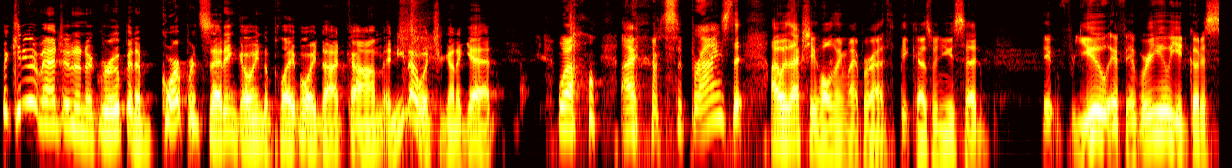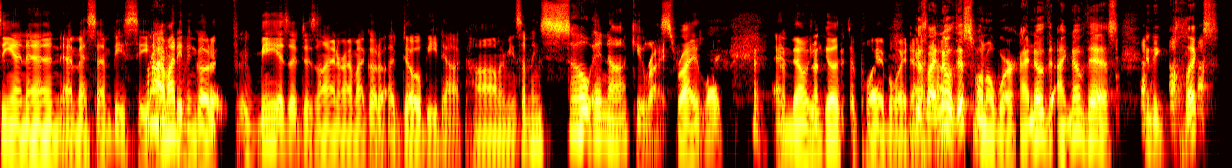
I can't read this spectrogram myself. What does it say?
but can you imagine in a group in a corporate setting going to playboy.com and you know what you're going to get? Well, I'm surprised that I was actually holding my breath because when you said if you if it were you you'd go to cnn msnbc right. i might even go to me as a designer i might go to adobe.com i mean something so innocuous right, right? like and no he goes to playboy because i know this one will work i know th- i know this and he clicks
